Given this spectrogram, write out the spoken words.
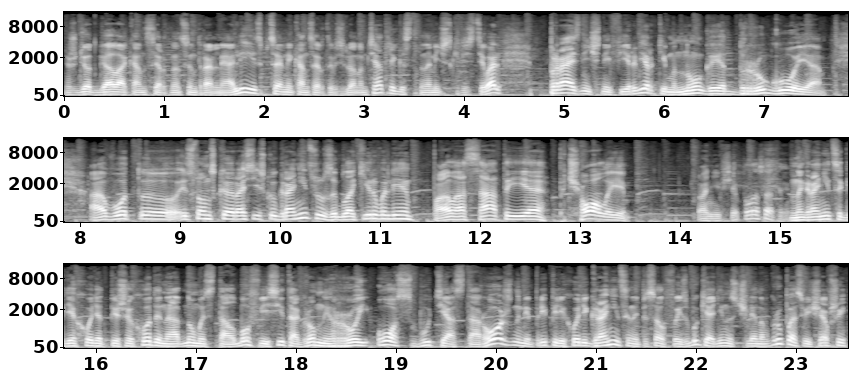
ждет гала-концерт на Центральной аллее, специальные концерты в Зеленом театре, гастрономический фестиваль, праздничный фейерверк и многое другое. А вот э, эстонско-российскую границу заблокировали полосатые пчелы. Они все полосатые. На границе, где ходят пешеходы, на одном из столбов висит огромный рой ос. Будьте осторожными при переходе границы, написал в Фейсбуке один из членов группы, освещавший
